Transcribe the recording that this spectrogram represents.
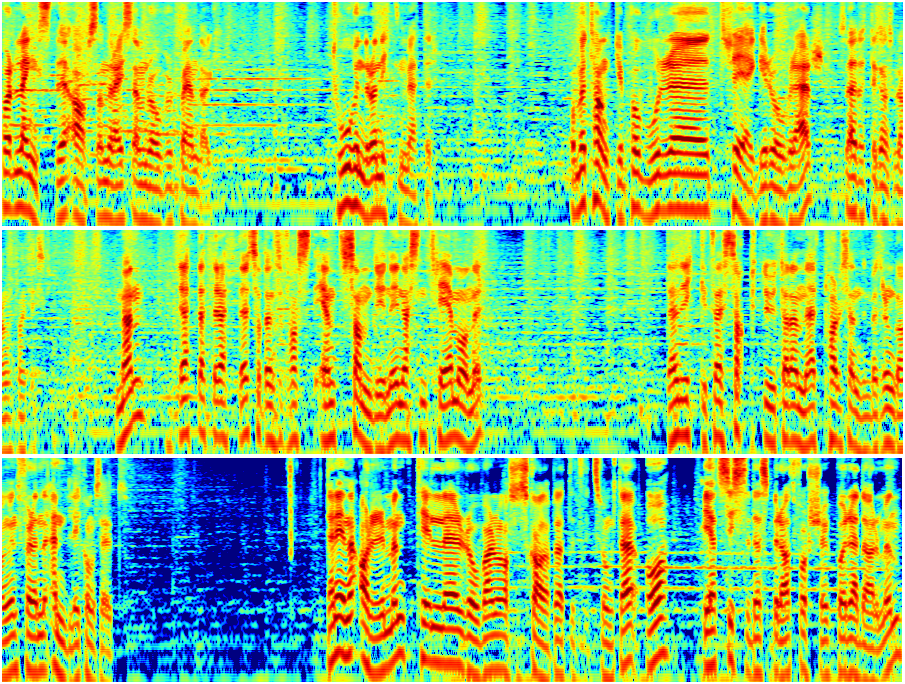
for lengste avstand reist av en rover på én dag. 219 meter. Og med tanke på hvor uh, trege rover er, så er dette ganske langt, faktisk. Men rett etter dette satte den seg fast i en sanddyne i nesten tre måneder. Den rikket seg sakte ut av denne et par centimeter om gangen før den endelig kom seg ut. Den ene armen til roveren var også skada på dette tidspunktet, og i et siste desperat forsøk på å redde armen,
